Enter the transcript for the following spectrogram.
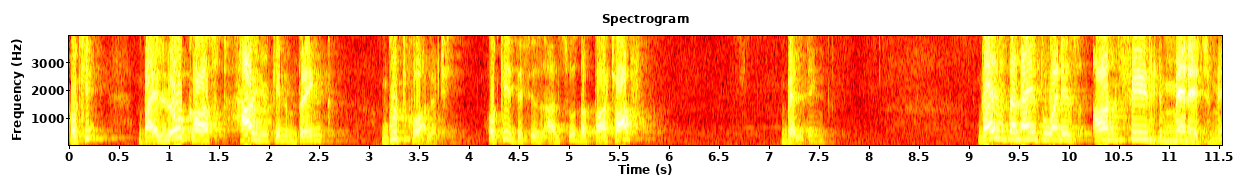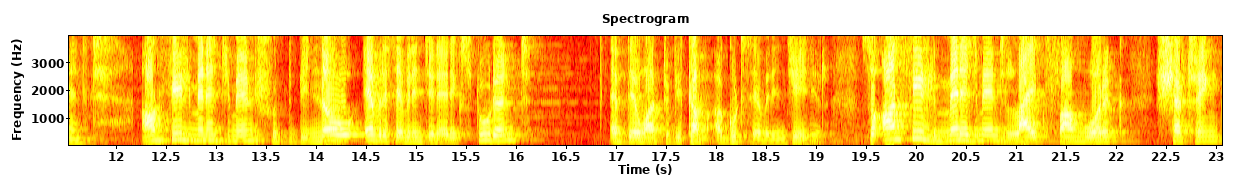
Okay, by low cost, how you can bring good quality. Okay, this is also the part of building. Guys, the ninth one is on-field management. On-field management should be know every civil engineering student if they want to become a good civil engineer. So on-field management like formwork, shuttering,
